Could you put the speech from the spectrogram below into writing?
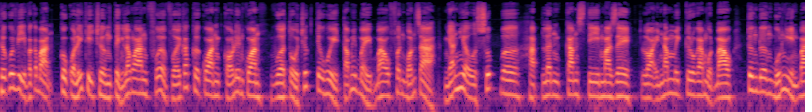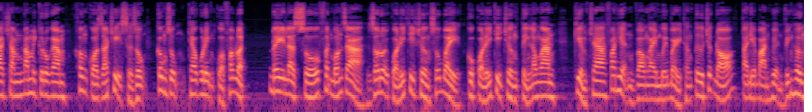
Thưa quý vị và các bạn, Cục Quản lý Thị trường tỉnh Long An phối hợp với các cơ quan có liên quan vừa tổ chức tiêu hủy 87 bao phân bón giả nhãn hiệu Super hạt lân canxi maze loại 50 kg một bao, tương đương 4.350 kg, không có giá trị sử dụng, công dụng theo quy định của pháp luật. Đây là số phân bón giả do đội quản lý thị trường số 7, Cục Quản lý Thị trường tỉnh Long An kiểm tra phát hiện vào ngày 17 tháng 4 trước đó tại địa bàn huyện Vĩnh Hưng.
